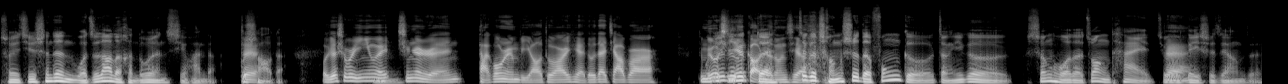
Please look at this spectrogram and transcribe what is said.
所以其实深圳我知道的很多人喜欢的不少的，我觉得是不是因为嗯深圳人打工人比较多，而且都在加班儿，就没有时间搞这对东西啊？这个城市的风格，整一个生活的状态 就类似这样子。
